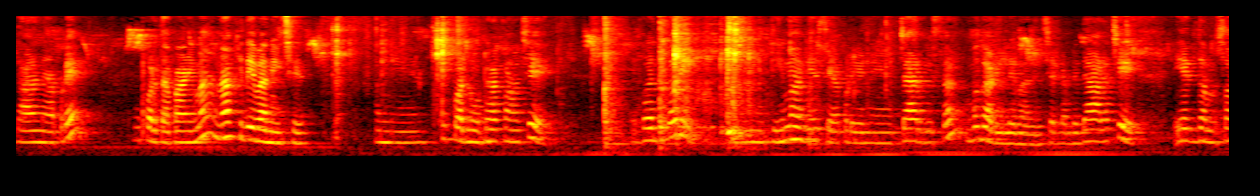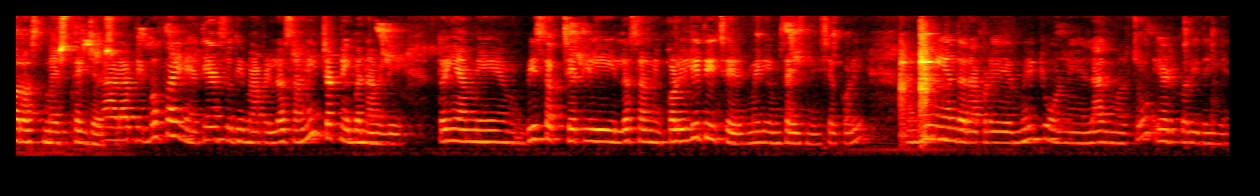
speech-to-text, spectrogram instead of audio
દાળને આપણે ઉકળતા પાણીમાં નાખી દેવાની છે. અને કુકરનું ઢાંકણ છે એ બંધ કરી ધીમા ગેસે આપણે એને ચાર વિસલ બગાડી લેવાની છે. એટલે આપણી દાળ છે એકદમ સરસ મેશ થઈ જાય દાળ આપણી બફાઈને ત્યાં સુધીમાં આપણે લસણની ચટણી બનાવી લઈએ. તો અહીંયા મેં વીસક જેટલી લસણની કળી લીધી છે, મીડિયમ સાઇઝની છે કળી. અને એની અંદર આપણે મીઠું અને લાલ મરચું એડ કરી દઈએ.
